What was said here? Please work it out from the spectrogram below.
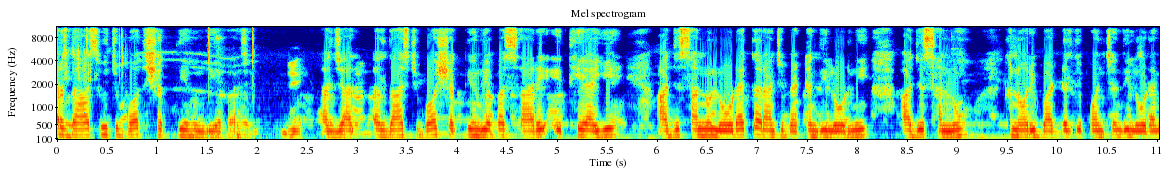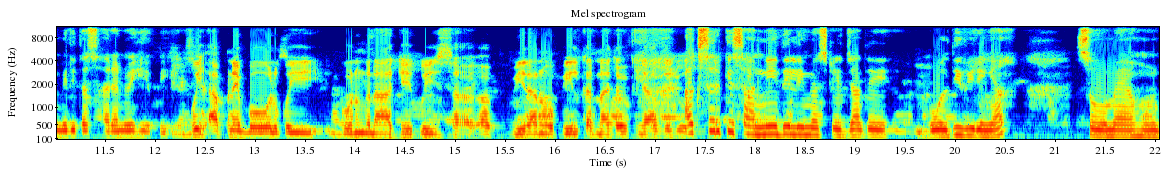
ਅਰਦਾਸ ਵਿੱਚ ਬਹੁਤ ਸ਼ਕਤੀ ਹੁੰਦੀ ਹੈ ਭਾਜੀ ਜੀ। ਅਰਦਾਸ 'ਚ ਬਹੁਤ ਸ਼ਕਤੀ ਹੁੰਦੀ ਹੈ ਆਪਾਂ ਸਾਰੇ ਇੱਥੇ ਆਈਏ। ਅੱਜ ਸਾਨੂੰ ਲੋੜ ਹੈ ਘਰਾਂ 'ਚ ਬੈਠਣ ਦੀ ਲੋੜ ਨਹੀਂ। ਅੱਜ ਸਾਨੂੰ ਖਨੌਰੀ ਬਾਰਡਰ ਤੇ ਪਹੁੰਚਣ ਦੀ ਲੋੜ ਹੈ। ਮੇਰੀ ਤਾਂ ਸਾਰਿਆਂ ਨੂੰ ਇਹੀ ਅਪੀਲ ਹੈ। ਕੋਈ ਆਪਣੇ ਬੋਲ ਕੋਈ ਗੁਣਗੁਣਾ ਕੇ ਕੋਈ ਵੀਰਾਂ ਨੂੰ ਅਪੀਲ ਕਰਨਾ ਚਾਹੋ ਪੰਜਾਬ ਦੇ ਯੂਥ ਅਕਸਰ ਕਿਸਾਨੀ ਦੇ ਲਈ ਮੈਂ ਸਟੇਜਾਂ ਤੇ ਬੋਲਦੀ ਵੀ ਰਹੀ ਹਾਂ। ਸੋ ਮੈਂ ਹੁਣ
